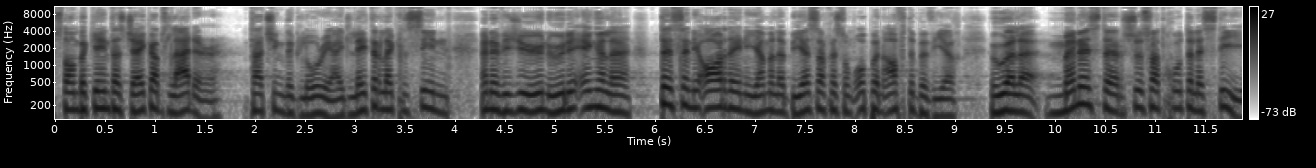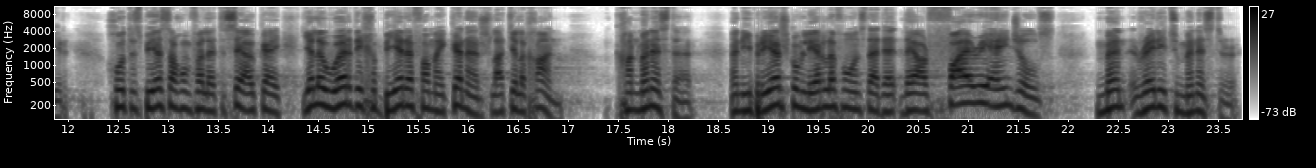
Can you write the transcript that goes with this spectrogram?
staan bekend as Jacob's ladder touching the glory. Hy het letterlik gesien in 'n visioen hoe die engele tussen die aarde en die hemele besig is om op en af te beweeg, hoe hulle minister soos wat God hulle stuur. God is besig om vir hulle te sê, "Oké, okay, julle hoor die gebede van my kinders, laat julle gaan. Gaan minister." In Hebreërs kom leer hulle vir ons dat they are fiery angels ready to minister.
